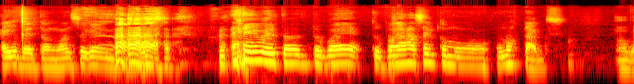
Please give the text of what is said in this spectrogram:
Ableton, once again, Ableton, tú puedes, tú puedes hacer como unos tags. Ok,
